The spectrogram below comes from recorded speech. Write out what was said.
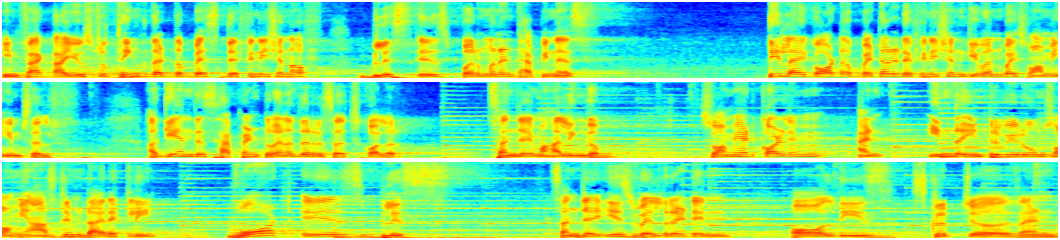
In fact, I used to think that the best definition of bliss is permanent happiness till I got a better definition given by Swami himself. Again, this happened to another research scholar, Sanjay Mahalingam. Swami had called him, and in the interview room, Swami asked him directly, What is bliss? Sanjay is well read in all these scriptures and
